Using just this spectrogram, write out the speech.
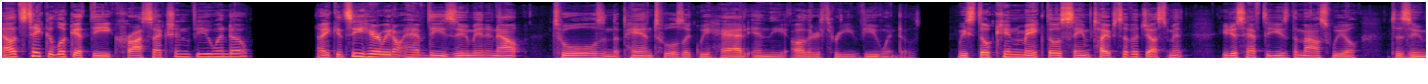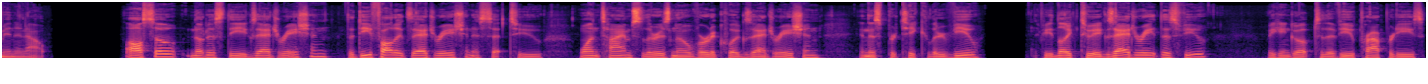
Now let's take a look at the cross-section view window. Now you can see here we don't have the zoom in and out tools and the pan tools like we had in the other three view windows. We still can make those same types of adjustment. You just have to use the mouse wheel to zoom in and out. Also, notice the exaggeration. The default exaggeration is set to one time, so there is no vertical exaggeration in this particular view. If you'd like to exaggerate this view, we can go up to the view properties.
